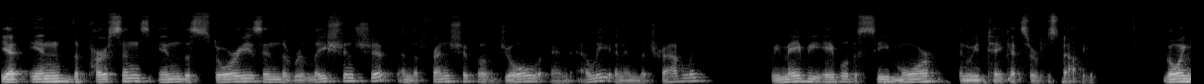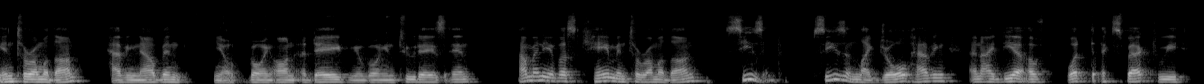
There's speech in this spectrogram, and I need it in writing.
Yet in the persons, in the stories, in the relationship and the friendship of Joel and Ellie, and in the traveling, we may be able to see more than we'd take at surface value. Going into Ramadan, having now been, you know, going on a day, you know, going in two days in, how many of us came into Ramadan seasoned, seasoned like Joel, having an idea of what to expect. We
